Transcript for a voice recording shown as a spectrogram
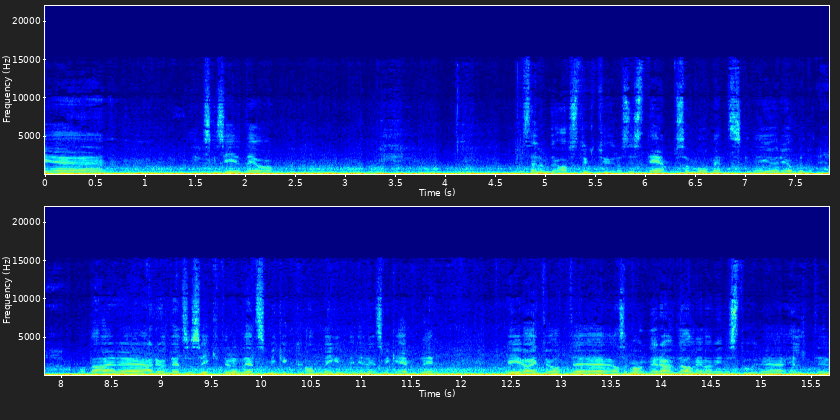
uh, skal si Det å Selv om du har struktur og system, så må menneskene gjøre jobben. Og der uh, er det jo en del som svikter, en del som ikke kan, en del som ikke evner. Vi vet jo at altså Magne Raundal, en av mine store helter,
